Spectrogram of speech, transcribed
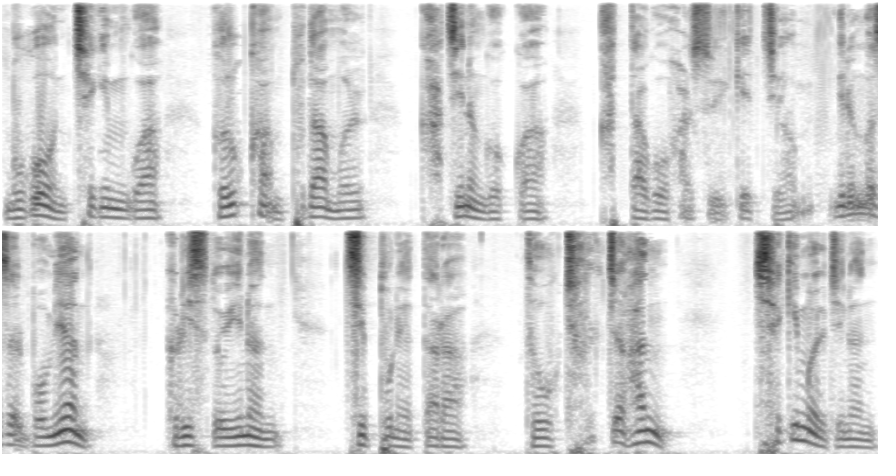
무거운 책임과 거룩한 부담을 가지는 것과 같다고 할 수 있겠죠. 이런 것을 보면 그리스도인은 직분에 따라 더욱 철저한 책임을 지는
